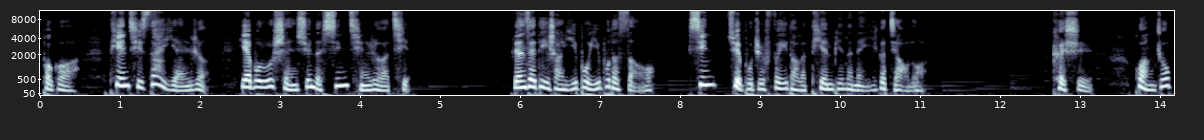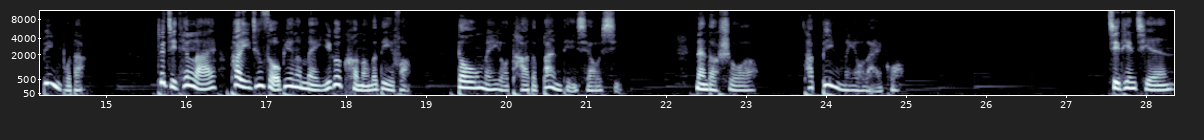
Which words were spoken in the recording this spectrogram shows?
不过天气再炎热，也不如沈轩的心情热切。人在地上一步一步的走。心却不知飞到了天边的哪一个角落。可是，广州并不大，这几天来他已经走遍了每一个可能的地方，都没有他的半点消息。难道说，他并没有来过？几天前，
